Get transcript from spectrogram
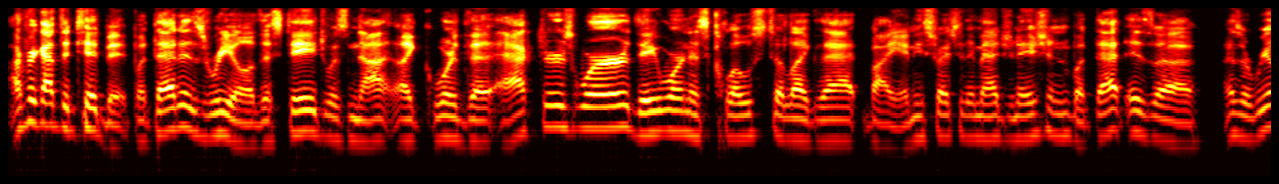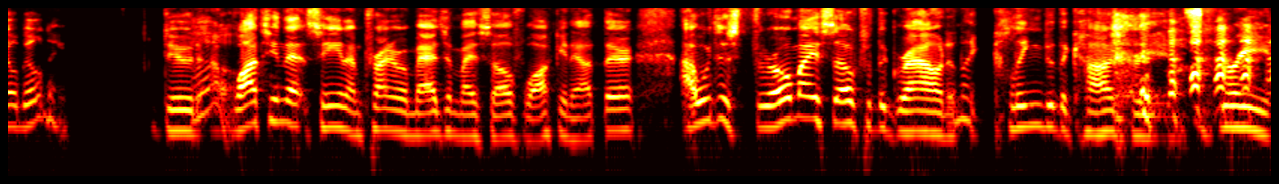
I forgot the tidbit, but that is real. The stage was not like where the actors were. They weren't as close to like that by any stretch of the imagination. But that is a as a real building. Dude, Oh. watching that scene, I'm trying to imagine myself walking out there. I would just throw myself to the ground and like cling to the concrete and scream.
